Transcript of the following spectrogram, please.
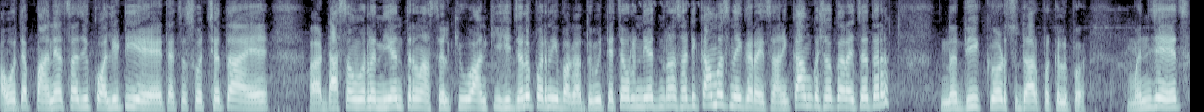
अहो त्या पाण्याचा जी क्वालिटी आहे त्याचं स्वच्छता आहे डासांवरलं नियंत्रण असेल किंवा आणखी ही जलपर्णी बघा तुम्ही त्याच्यावर नियंत्रणासाठी कामच नाही करायचं आणि काम कसं करायचं? तर नदी कड सुधार प्रकल्प. म्हणजेच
